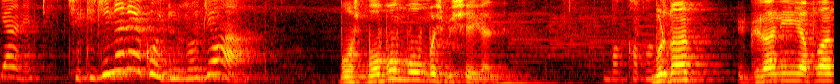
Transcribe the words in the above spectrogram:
yani Çekici nereye koydunuz hoca? Boş, bobon bomboş bir şey geldi. Bak kapan. Buradan Granny'i yapan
